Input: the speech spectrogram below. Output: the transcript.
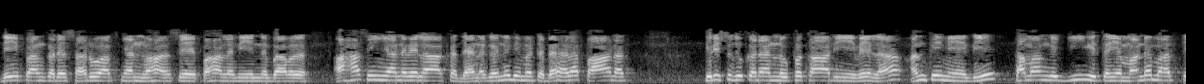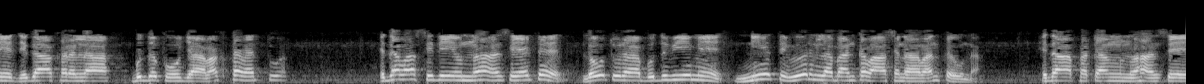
දීපංකර සරුවක්ඥන් වහන්සේ පහළ වී ඉන්න බව අහසින් යන වෙලාවක දැනගෙන බිමට බැහැලා පාරත් පිරිසුදු කරන්න උපකාරී වෙලා අන්තිමේදී තමන්ගේ ජීවිතය මඬමත්තේ දිගා කරලා බුද්ධ පූජාවක් පැවැත්තුවා. එදවසේදී උන්වහන්සේට ලෝතුරා බුදු වීමේ නියත විවරණ ලබන්නට වාසනාවන්ත වුණා. එදා පටන් උන්වහන්සේ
